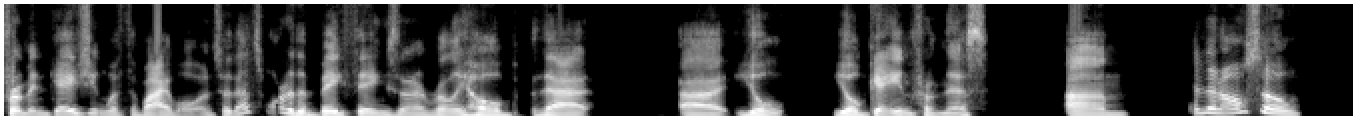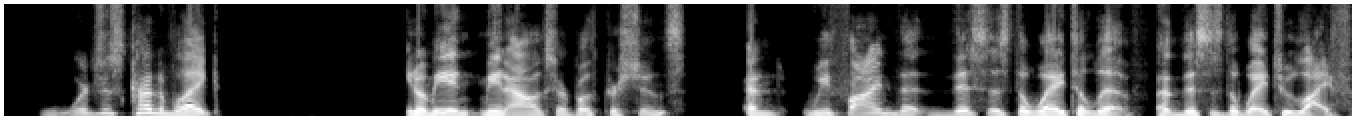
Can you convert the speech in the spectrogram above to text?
from engaging with the Bible. And so that's one of the big things that I really hope that uh, you'll you'll gain from this. Um, and then also, we're just kind of like, you know, me and me and Alex are both Christians, and we find that this is the way to live, and this is the way to life.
